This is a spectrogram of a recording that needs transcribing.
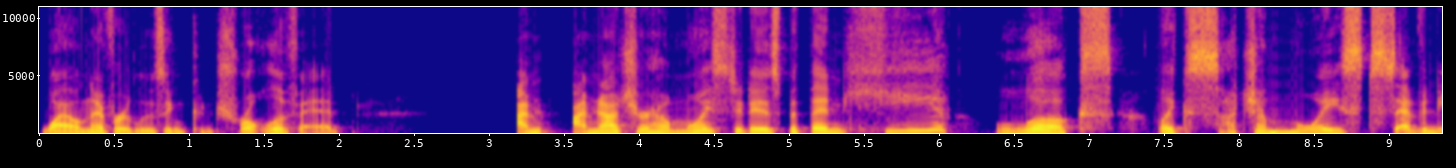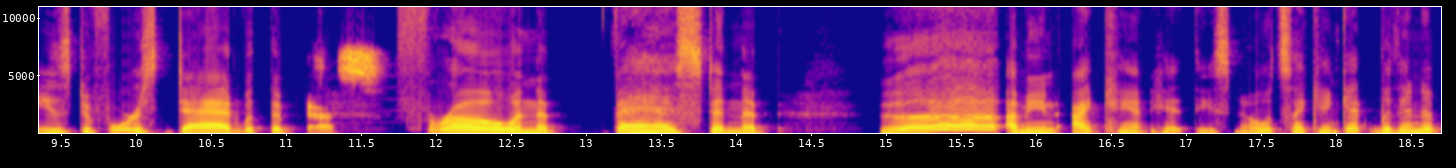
while never losing control of it. I'm I'm not sure how moist it is, but then he looks like such a moist 70s divorced dad with the yes fro and the vest and the uh, I mean, I can't hit these notes. I can't get within a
